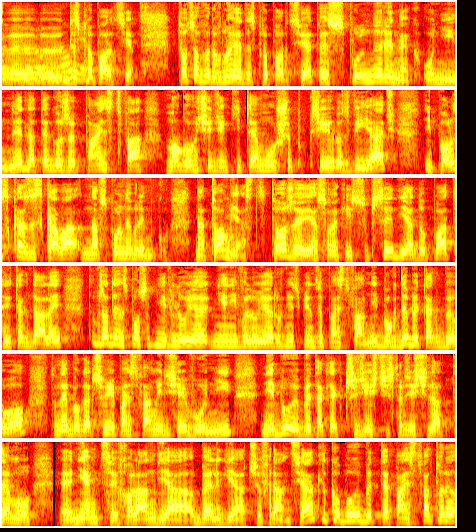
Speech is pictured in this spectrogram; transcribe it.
wyrównuje. dysproporcje. To, co wyrównuje dysproporcje, to jest wspólny rynek unijny, dlatego że państwa mogą się dzięki temu szybciej rozwijać i Polska zyskała na wspólnym rynku. Natomiast to, że są jakieś subsydia, dopłaty i tak dalej, to w żaden sposób nie niweluje, nie niweluje różnic między państwami, bo gdyby tak było, to najbogatszymi państwami dzisiaj w Unii nie byłyby tak jak 30-40 lat temu e, Niemcy, Holandia, Belgia czy Francja, tylko byłyby te państwa, które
